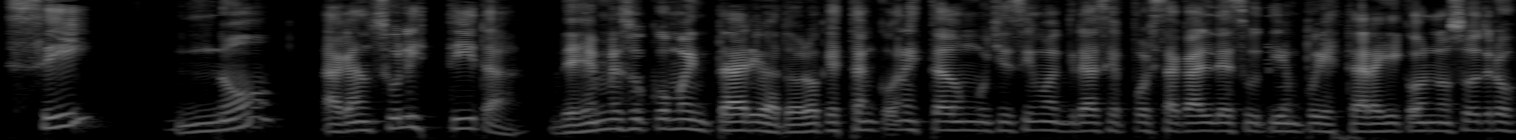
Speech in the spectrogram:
Si no, hagan su listita, déjenme su comentario a todos los que están conectados. Muchísimas gracias por sacar de su tiempo y estar aquí con nosotros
